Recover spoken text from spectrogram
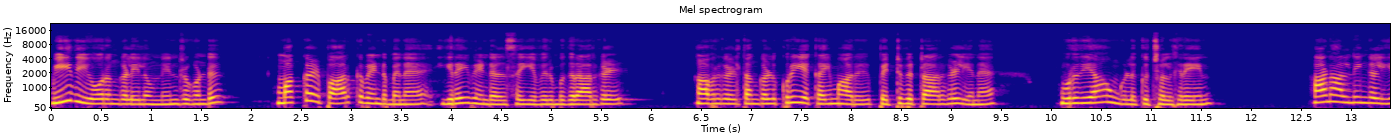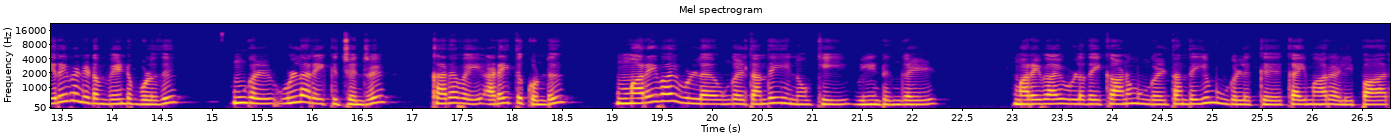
வீதியோரங்களிலும் நின்று கொண்டு மக்கள் பார்க்க வேண்டுமென இறைவேண்டல் செய்ய விரும்புகிறார்கள். அவர்கள் தங்களுக்குரிய கைமாறு பெற்றுவிட்டார்கள் என உறுதியாக உங்களுக்கு சொல்கிறேன். ஆனால் நீங்கள் இறைவனிடம் வேண்டும் பொழுது உங்கள் உள்ளறைக்கு சென்று கதவை அடைத்துக்கொண்டு மறைவாய் உள்ள உங்கள் தந்தையை நோக்கி வேண்டுங்கள். மறைவாய் உள்ளதை காணும் உங்கள் தந்தையும் உங்களுக்கு கைமாறு அளிப்பார்.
